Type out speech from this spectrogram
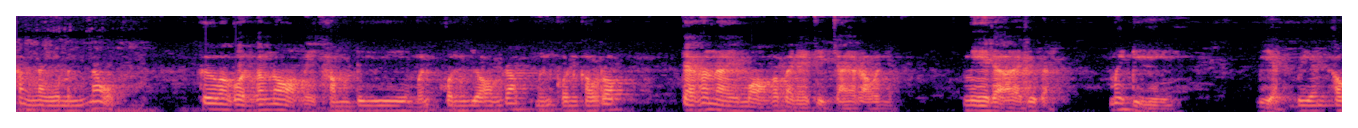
ข้างในมันเน่า คือบางคนข้างนอกนี่ทำดี เหมือนคนยอมรับ เหมือนคนเคารพแต่ข้างในมองเข้าไปในจิตใจเราเนี่ยมีแต่อะไรที่แบบไม่ดี เบียดเบียนเอา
